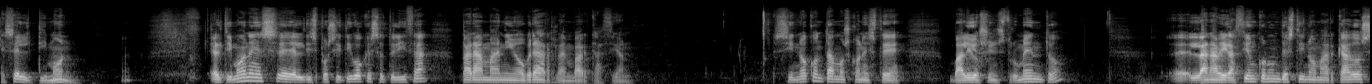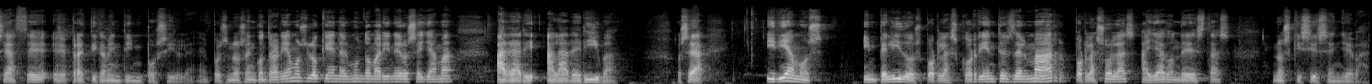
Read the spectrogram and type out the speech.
es el timón. El timón es el dispositivo que se utiliza para maniobrar la embarcación. Si no contamos con este valioso instrumento, la navegación con un destino marcado se hace eh, prácticamente imposible. ¿eh? Pues nos encontraríamos lo que en el mundo marinero se llama a, la deriva. O sea, iríamos impelidos por las corrientes del mar, por las olas, allá donde éstas nos quisiesen llevar.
